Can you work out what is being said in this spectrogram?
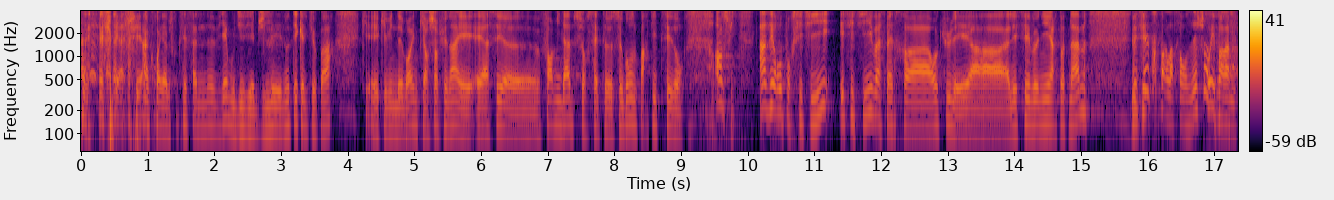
c'est assez incroyable. Je crois que c'est sa 9e ou 10e. Je l'ai noté quelque part. Ke- Kevin De Bruyne qui en championnat est, est assez euh, formidable sur cette seconde partie de saison. Ensuite, 1-0 pour City. Et City va se mettre à reculer, à laisser venir Tottenham. Laisser- Peut-être par la force des choses. oui, par la- aussi.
